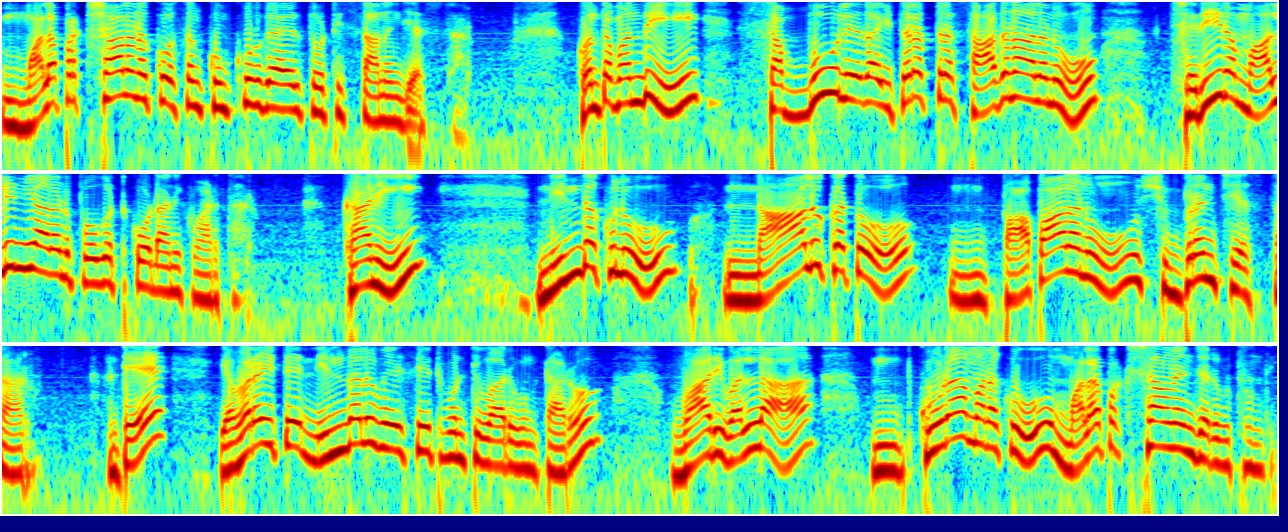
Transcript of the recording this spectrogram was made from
మల ప్రక్షాళన కోసం కుంకుడుగాయలతోటి స్నానం చేస్తారు. కొంతమంది సబ్బు లేదా ఇతరత్ర సాధనాలను శరీర మాలిన్యాలను పోగొట్టుకోవడానికి వాడతారు. కానీ నిందకులు నాలుకతో పాపాలను శుభ్రం చేస్తారు. అంటే ఎవరైతే నిందలు వేసేటువంటి వారు ఉంటారో వారి వల్ల కూడా మనకు మలప్రక్షాళనం జరుగుతుంది.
